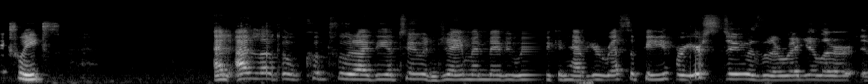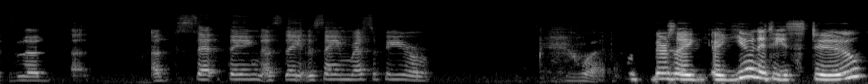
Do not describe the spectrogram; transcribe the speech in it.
six weeks. And I love the cooked food idea too. And Jamen, maybe we, we can have your recipe for your stew. Is it a regular? Is it a, a, set thing? A same the same recipe or what? There's a, a unity stew,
